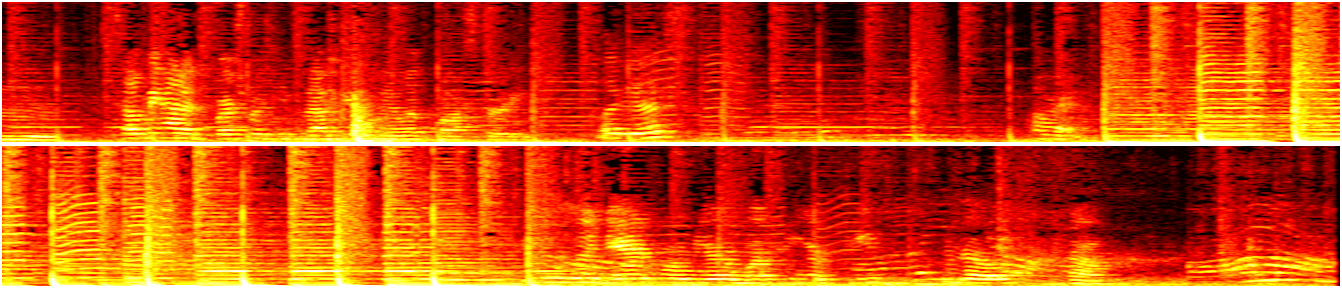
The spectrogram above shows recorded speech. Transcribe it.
Mm. Tell me how to brush my teeth without getting my lip gloss dirty. Like this. All right. You look like Darren when you're brushing your teeth. No. Oh. I'm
